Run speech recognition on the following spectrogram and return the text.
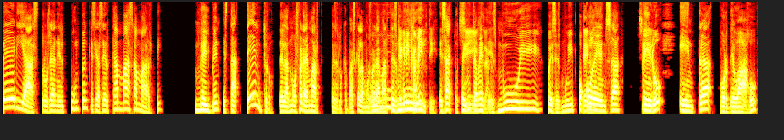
periastro, o sea, en el punto en que se acerca más a Marte, Maven está dentro de la atmósfera de Marte. Pues lo que pasa es que la atmósfera uh, de Marte es técnicamente. Muy, exacto, técnicamente sí, claro. es muy, pues es muy poco Tenue. densa, sí. pero entra por debajo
